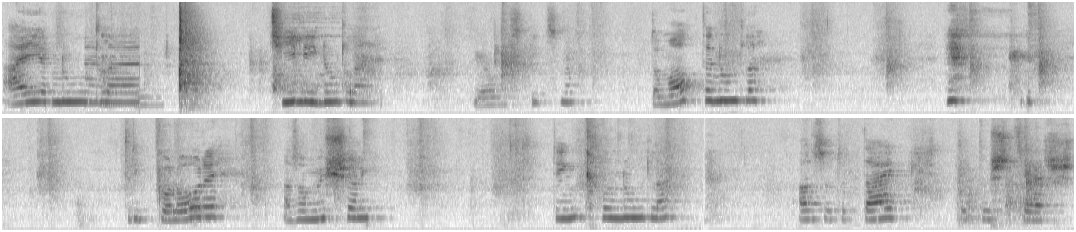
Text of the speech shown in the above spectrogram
Eiernudeln, Chili-Nudeln. Ja, was gibt's noch? Tomatennudeln. Tricolore, also Müscheli. Dinkelnudeln. Also der Teig, da tust du zuerst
